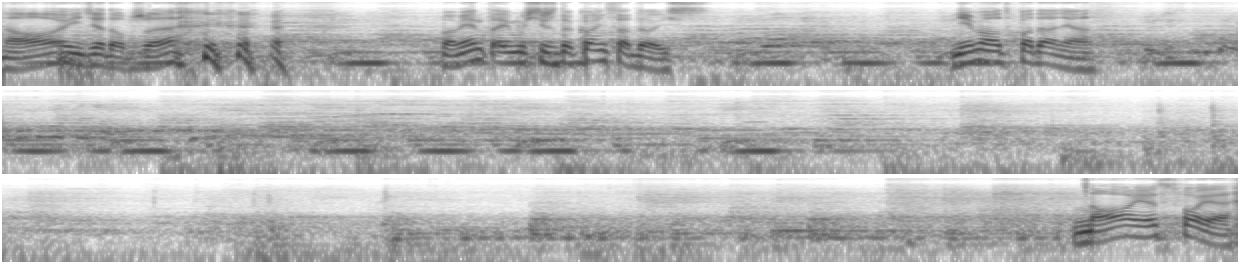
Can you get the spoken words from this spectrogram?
No, idzie dobrze. Pamiętaj, musisz do końca dojść. Nie ma odpadania. No, jest twoje.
